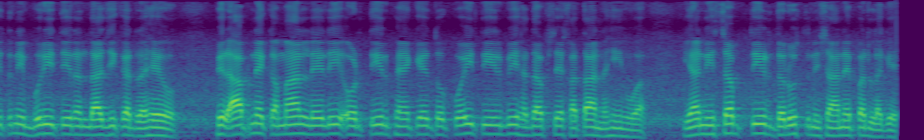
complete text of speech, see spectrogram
کتنی بری تیر اندازی کر رہے ہو۔ پھر آپ نے کمان لے لی اور تیر پھینکے تو کوئی تیر بھی ہدف سے خطا نہیں ہوا۔ یعنی سب تیر درست نشانے پر لگے۔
